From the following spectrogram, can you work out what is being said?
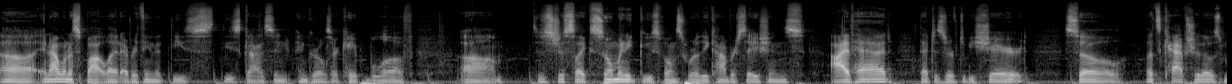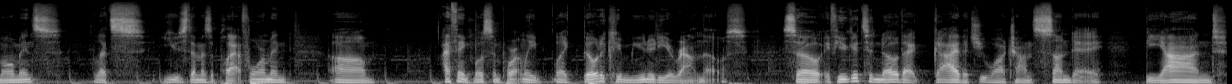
Uh, and I want to spotlight everything that these these guys and, and girls are capable of. Um, there's just like so many goosebumps worthy conversations I've had that deserve to be shared. So let's capture those moments. Let's use them as a platform, and um, I think most importantly, like build a community around those. So if you get to know that guy that you watch on Sunday beyond,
